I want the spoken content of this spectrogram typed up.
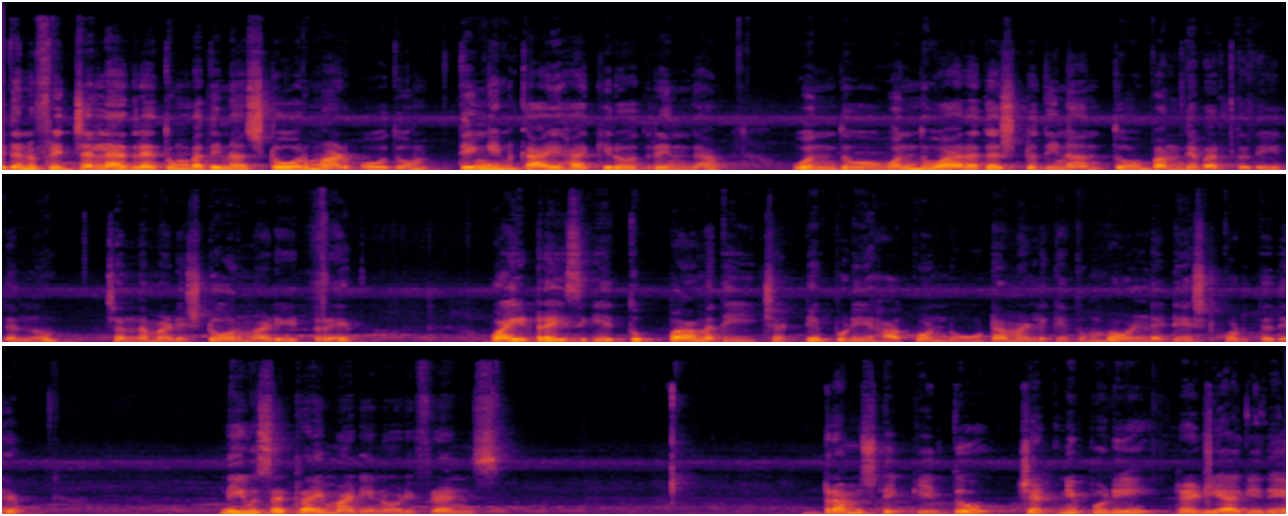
ಇದನ್ನು ಫ್ರಿಜ್ಜಲ್ಲೇ ಆದರೆ ತುಂಬ ದಿನ ಸ್ಟೋರ್ ಮಾಡ್ಬೋದು. ತೆಂಗಿನಕಾಯಿ ಹಾಕಿರೋದ್ರಿಂದ ಒಂದು ಒಂದು ವಾರದಷ್ಟು ದಿನ ಅಂತೂ ಬಂದೇ ಬರ್ತದೆ ಇದನ್ನು. ಚಂದ ಮಾಡಿ ಸ್ಟೋರ್ ಮಾಡಿ ಇಟ್ಟರೆ ವೈಟ್ ರೈಸಿಗೆ ತುಪ್ಪ ಮತ್ತು ಈ ಚಟ್ನಿ ಪುಡಿ ಹಾಕ್ಕೊಂಡು ಊಟ ಮಾಡಲಿಕ್ಕೆ ತುಂಬ ಒಳ್ಳೆ ಟೇಸ್ಟ್ ಕೊಡ್ತದೆ. ನೀವು ಸಹ ಟ್ರೈ ಮಾಡಿ ನೋಡಿ ಫ್ರೆಂಡ್ಸ್. ಡ್ರಮ್ ಸ್ಟಿಕ್ಕಿದ್ದು ಚಟ್ನಿ ಪುಡಿ ರೆಡಿಯಾಗಿದೆ.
